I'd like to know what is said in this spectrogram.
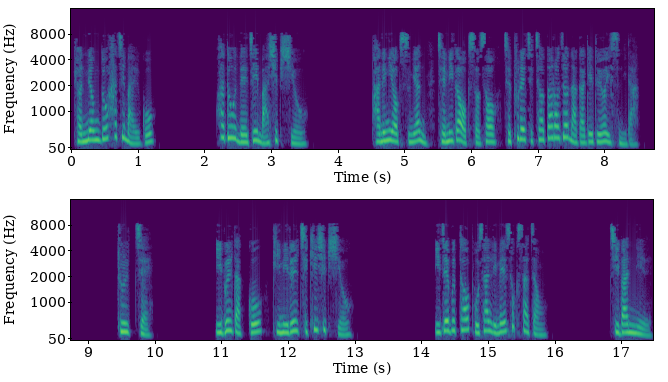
변명도 하지 말고 화도 내지 마십시오. 반응이 없으면 재미가 없어서 제풀에 지쳐 떨어져 나가게 되어 있습니다. 둘째. 입을 닫고 비밀을 지키십시오. 이제부터 보살님의 속사정. 집안일.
